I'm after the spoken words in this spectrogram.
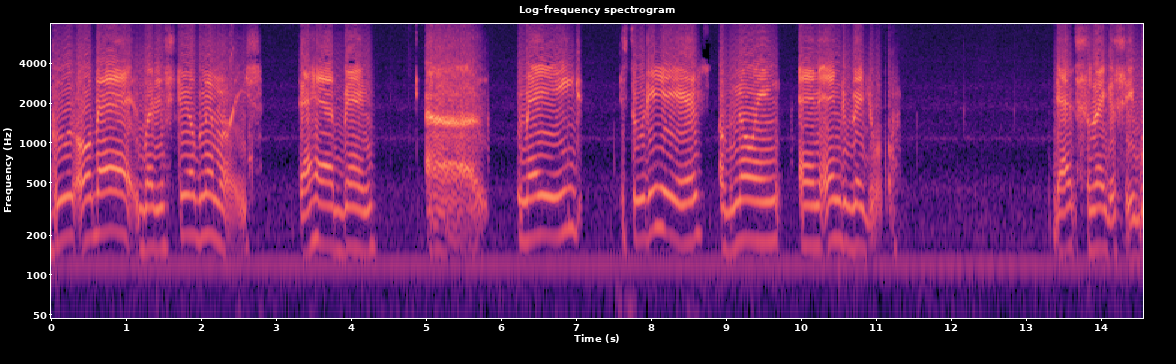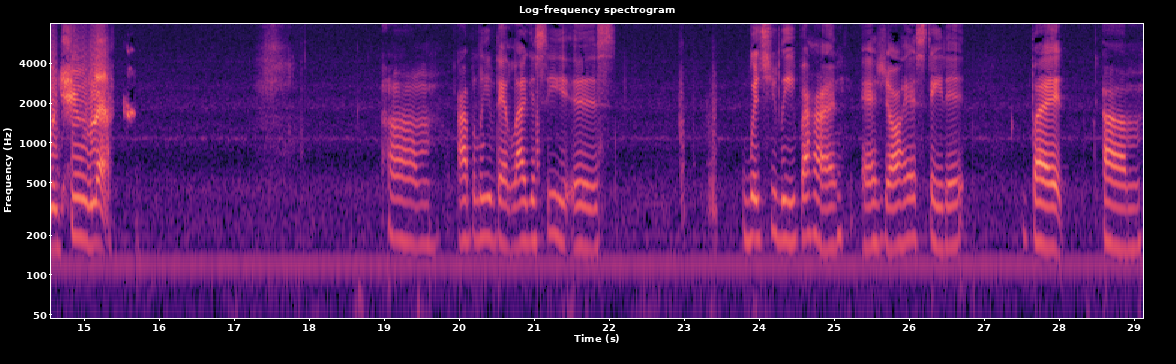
good or bad, but it's still memories that have been uh, made through the years of knowing an individual. That's legacy, which you left. Um, I believe that legacy is what you leave behind, as y'all had stated. But um,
